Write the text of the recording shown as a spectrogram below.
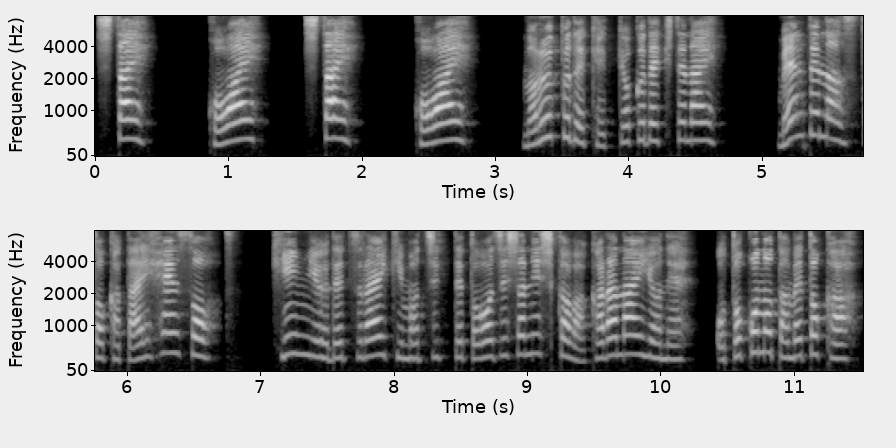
したい、怖い、したい、怖い、のループで結局できてない。メンテナンスとか大変そう。金融で辛い気持ちって当事者にしかわからないよね。男のためとか、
